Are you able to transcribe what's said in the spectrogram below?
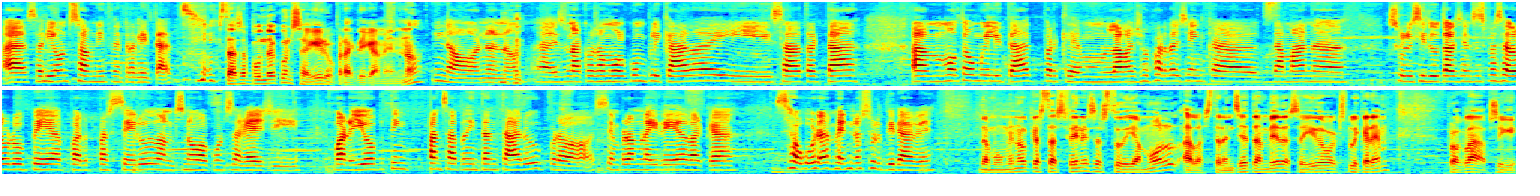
Uh, seria un somni fent realitat, sí. Estàs a punt d'aconseguir-ho, pràcticament, no? No, no, no. És una cosa molt complicada i s'ha de tractar amb molta humilitat perquè la major part de gent que demana sol·licitud a l'Agència Espacial Europea per, per ser-ho, doncs no ho aconsegueix. I, bueno, jo tinc pensat en intentar-ho, però sempre amb la idea de que segurament no sortirà bé. De moment el que estàs fent és estudiar molt, a l'estranger també, de seguida ho explicarem, però clar, o sigui,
